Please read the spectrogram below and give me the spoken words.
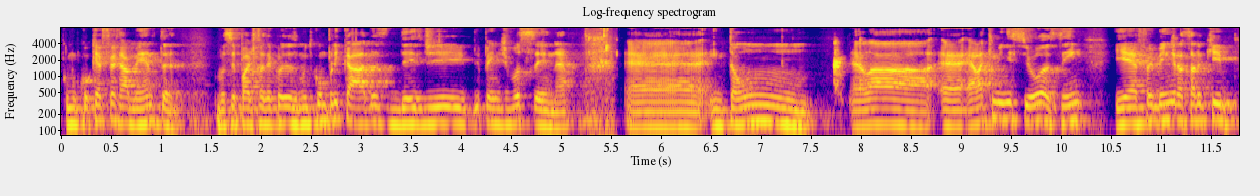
como qualquer ferramenta, você pode fazer coisas muito complicadas, desde. depende de você, né? É, então ela, é, ela que me iniciou, assim, e é, foi bem engraçado que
